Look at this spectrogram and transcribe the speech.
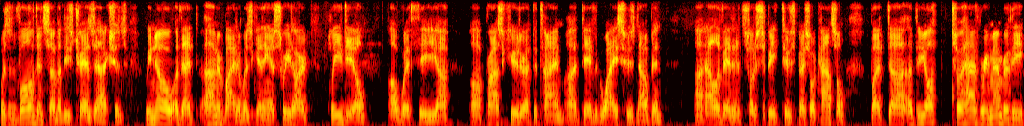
was involved in some of these transactions. We know that Hunter Biden was getting a sweetheart plea deal uh, with the uh, uh, prosecutor at the time, uh, David Weiss, who's now been uh, elevated, so to speak, to special counsel. But uh, you also have remember the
